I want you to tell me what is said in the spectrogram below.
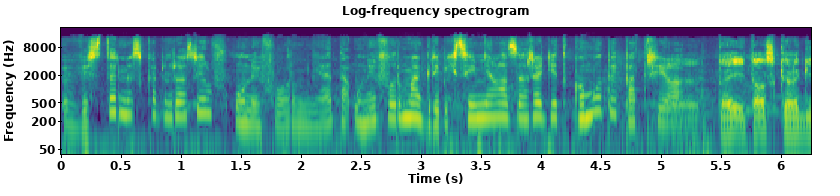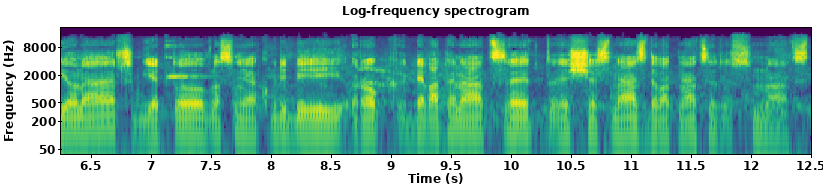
Vy jste dneska dorazil v uniformě. Ta uniforma, kdybych si ji měla zařadit, komu by patřila? To je italský legionář. Je to vlastně jako kdyby rok 19 1916, 1918.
